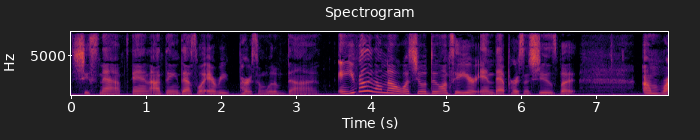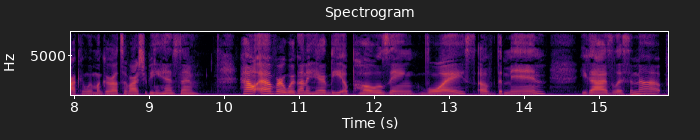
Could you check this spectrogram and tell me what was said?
she snapped. And I think that's what every person would have done. And you really don't know what you'll do until you're in that person's shoes, but I'm rocking with my girl, Taraji P. Henson. However, we're to hear the opposing voice of the men. You guys, listen up.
